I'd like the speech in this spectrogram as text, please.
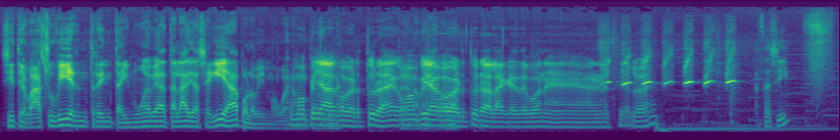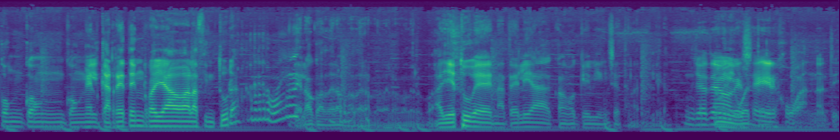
Si te va a subir en 39 atalayas seguidas, por lo mismo. Bueno, ¿Cómo pilla la cobertura, eh? ¿Cómo pilla jodas. cobertura la que te pone en el cielo, eh? hace así, con, con- con el carrete enrollado a la cintura. De loco, de loco, de loco, de loco, de loco. Ayer estuve en Atelia, como que bien se está en Atelia. Yo tengo Muy que vuelta. seguir jugando, tío.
